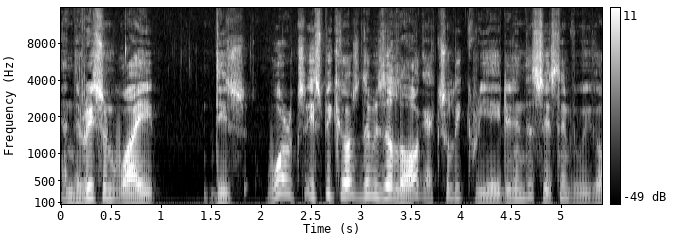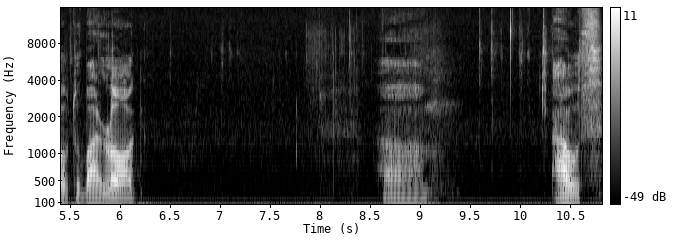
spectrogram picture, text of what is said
And the reason why this works is because there is a log actually created in the system. If we go to var log, uh, auth.log,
